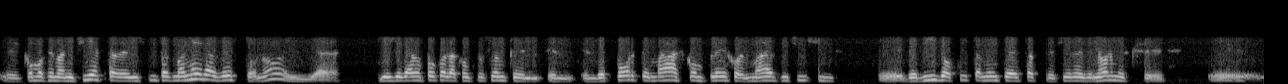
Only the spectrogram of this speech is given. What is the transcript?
eh, cómo se manifiesta de distintas maneras esto, ¿no? Y, he llegado un poco a la conclusión que el, el, deporte más complejo, el más difícil, eh, debido justamente a estas presiones enormes que se eh,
